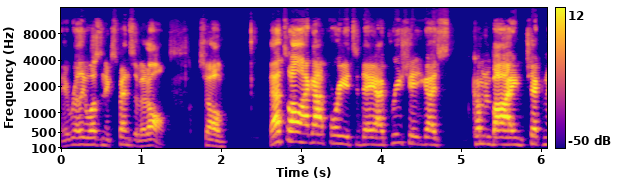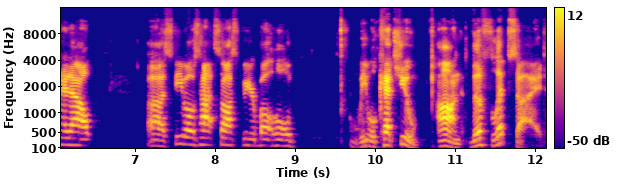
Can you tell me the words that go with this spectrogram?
It really wasn't expensive at all. So that's all I got for you today. I appreciate you guys coming by, and checking it out. Uh, Steve-O's hot sauce for your butthole. We will catch you on the flip side.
